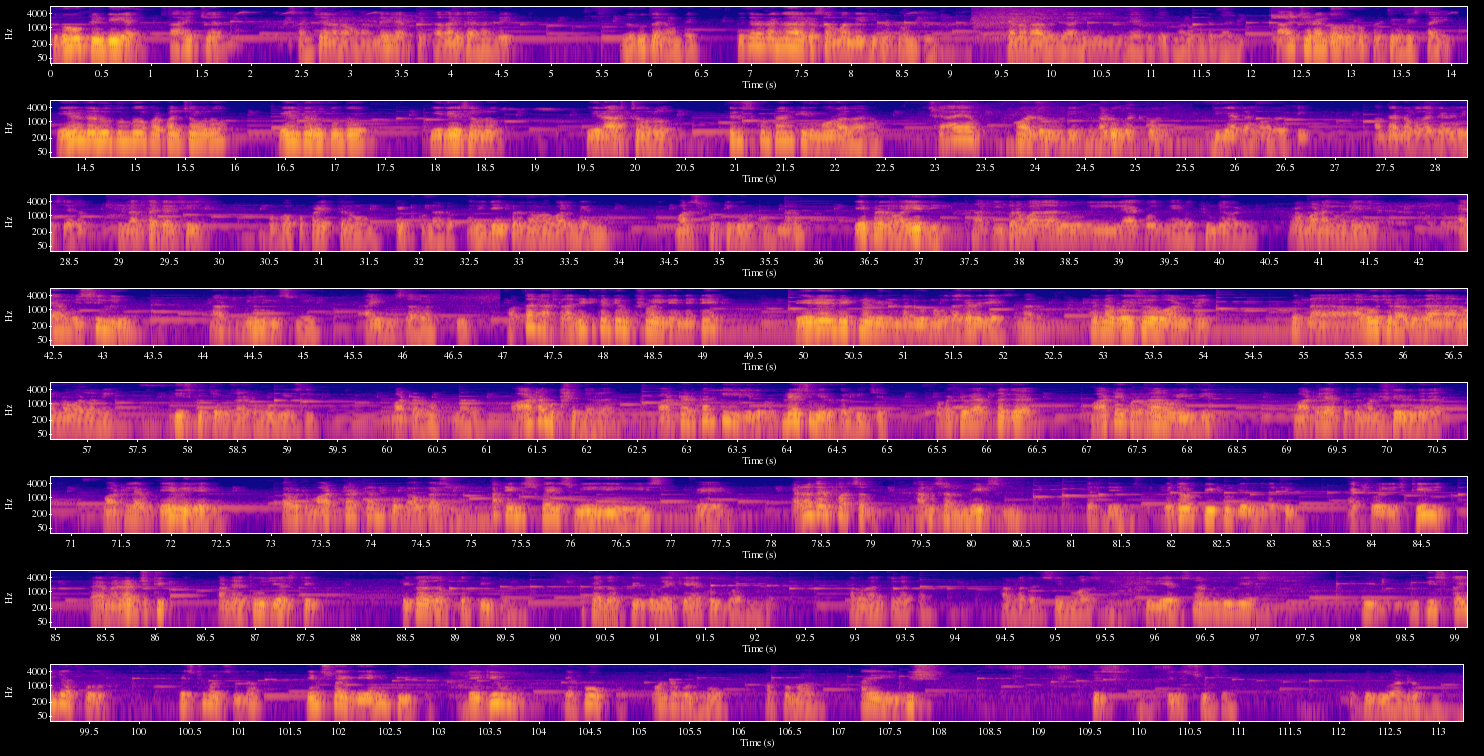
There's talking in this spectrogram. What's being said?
Throughout India సాహిత్య సంచలనం అనండి లేకపోతే కథలు కానండి జరుగుతూనే ఉంటాయి. ఇతర రంగాలకు సంబంధించినటువంటి చలనాలు కానీ లేకపోతే మరొకటి కానీ సాహిత్య రంగంలోనూ ప్రతిఫలిస్తాయి. ఏం జరుగుతుందో ప్రపంచంలో ఏం జరుగుతుందో ఈ దేశంలో ఈ రాష్ట్రంలో తెలుసుకుంటానికి ఇది మూలాధారం. ఛాయ వాళ్ళు దీనికి నడుము కట్టుకొని దిగారు రంగంలోకి అందరిని ఒక దగ్గరకు తెచ్చారు. వీళ్ళంతా కలిసి ఒక గొప్ప ప్రయత్నం పెట్టుకున్నారు. అది జయప్రదం అవ్వాలని నేను మనస్ఫూర్తి కోరుకుంటున్నాను. జయప్రదం అయ్యేది. నాకు ఈ ప్రమాదాలు ఈ లేకపోతే నేను వచ్చి ఉండేవాడిని. బ్రహ్మాండంగా ఉండేది. I am missing you not you miss me I miss all of you మొత్తంగా అసలు అన్నిటికంటే ముఖ్యమైనది ఏంటంటే వేరే పెట్టిన వీరు నలుగురిని ఒక దగ్గర చేస్తున్నారు. చిన్న వయసులో వాళ్ళని ఇట్లా ఆలోచన విధానాలు ఉన్న వాళ్ళని తీసుకొచ్చి ఒకసారి చోట మూగేసి మాట్లాడమంటున్నారు. పాట ముఖ్యం కదా. మాట్లాడటానికి ఇది ఒక ప్లేస్ మీరు కల్పించారు. ప్రపంచవ్యాప్తంగా మాటే ప్రధానమైంది. మాట లేకపోతే మనిషి లేడు కదా. మాట లేకపోతే ఏమీ లేదు. కాబట్టి మాట్లాడటానికి ఒక అవకాశం. What inspires me is another person comes and meets me that without people there is nothing actually still I am energetic and enthusiastic because of the people, because of people like Akul and Arun Ankalata and other Srinivas, seniors and juniors. This kind of uh, festivals, you know, inspire the young people. They give a hope, wonderful hope of tomorrow. I wish this institution to be wonderful.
